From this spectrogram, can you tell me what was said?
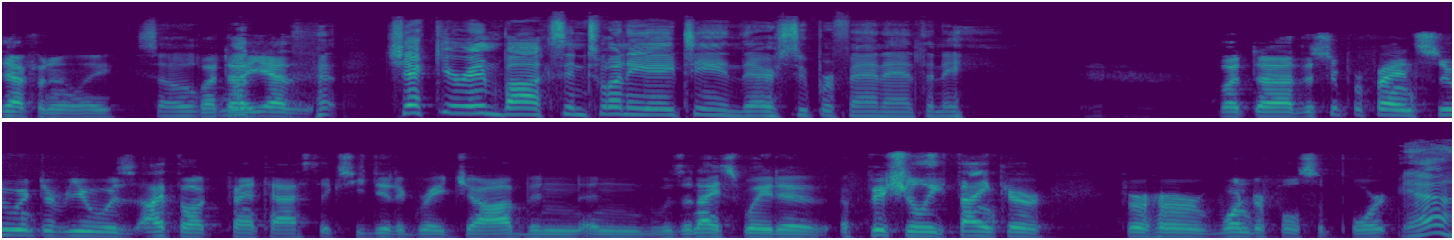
Definitely. So But, uh, yeah. check your inbox in 2018 there superfan Anthony. But uh, the Superfan Sue interview was, I thought, fantastic. She did a great job and, and was a nice way to officially thank her for her wonderful support. Yeah.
